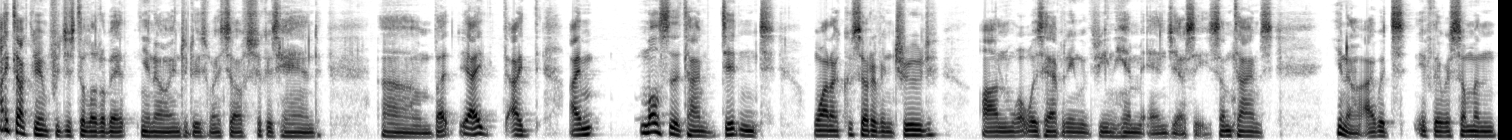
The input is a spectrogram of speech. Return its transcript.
I talked to him for just a little bit, you know, I introduced myself, shook his hand. Um, but yeah, I, I, I most of the time didn't want to sort of intrude on what was happening between him and Jesse. Sometimes, you know, I would, if there was someone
